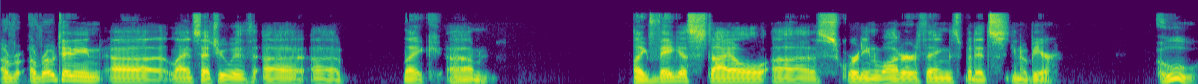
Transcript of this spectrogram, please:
A, a rotating uh lion statue with uh uh like um like Vegas style uh squirting water things, but it's you know beer. ooh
